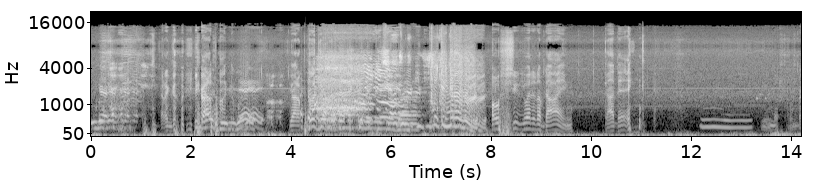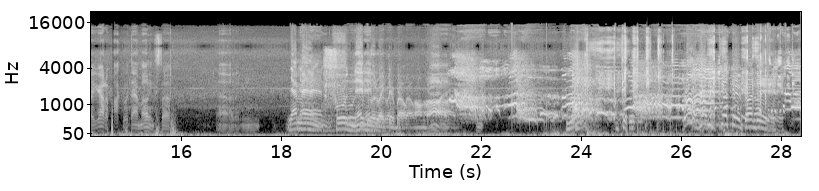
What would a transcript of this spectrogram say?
gotta go. You gotta pocket. Yeah. You gotta pocket. You fucking nervous. Oh shoot! You ended up dying. God dang. Bro, you gotta pocket with that moaning stuff. Uh, That man full Nebula right there, bro. Oh God. Vamos cantar nele! Não!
